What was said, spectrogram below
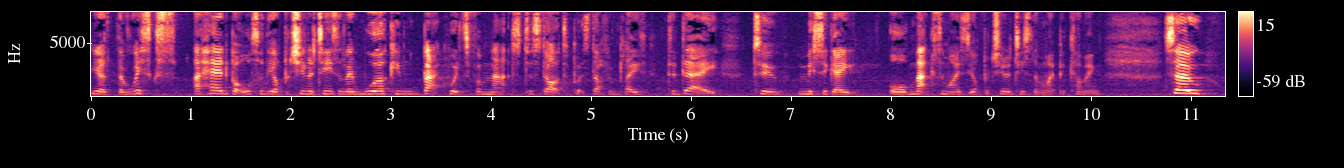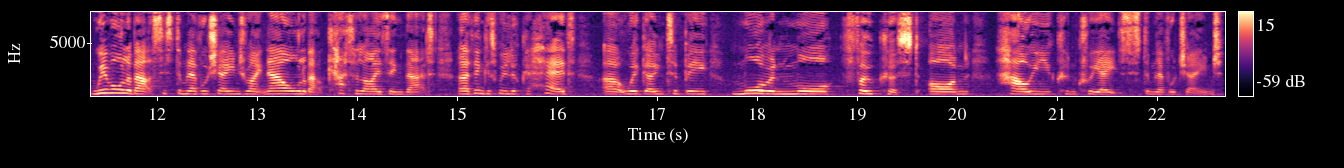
you know the risks ahead but also the opportunities and then working backwards from that to start to put stuff in place today to mitigate or maximize the opportunities that might be coming So we're all about system level change right now, all about catalysing that. And I think as we look ahead, uh, we're going to be more and more focused on how you can create system level change.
